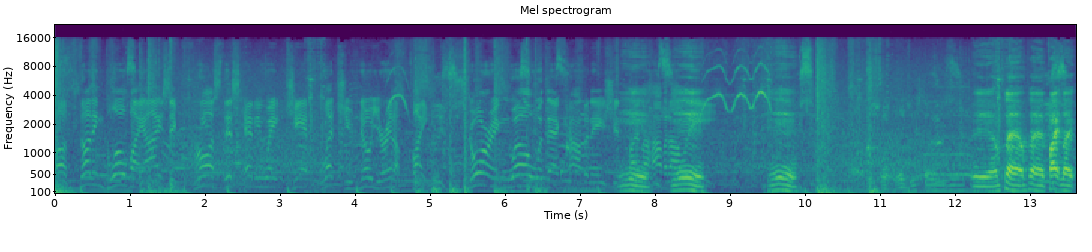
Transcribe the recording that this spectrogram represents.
A thudding blow by Isaac Frost. This heavyweight champ lets you know you're in a fight. Scoring well with that combination by Muhammad yeah. Ali. Yeah. Yeah, I'm playing. I'm playing fight like.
